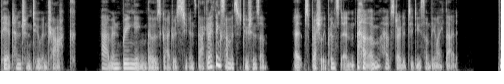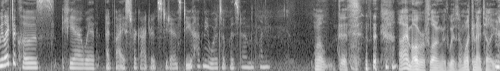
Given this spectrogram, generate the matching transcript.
pay attention to and track, um, and bringing those graduate students back. And I think some institutions have, especially Princeton, um, have started to do something like that. We like to close here with advice for graduate students. Do you have any words of wisdom, Lenny? Well, this, I am overflowing with wisdom. What can I tell you?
